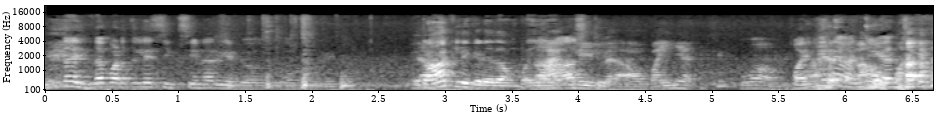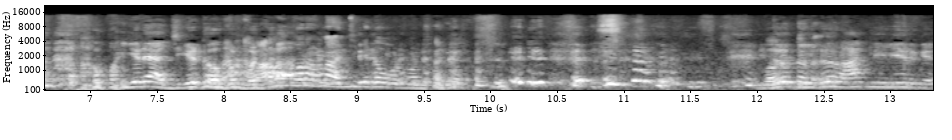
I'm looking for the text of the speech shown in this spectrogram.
இந்த இந்த படத்திலே சிக்ஸ் இன்னர் கேட் ராக்லி கிடையாது அவன் பையன். ராக்கி இல்ல அவன் பையன். பையனே அஞ்சு அவன் பையனே அஞ்சு கேட் ஓபன் பண்ணான் போறவங்க அஞ்சு கேட்ட ஓட மாட்டாங்க இன்னும் இன்னும் ராக்லிலே இருக்கு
